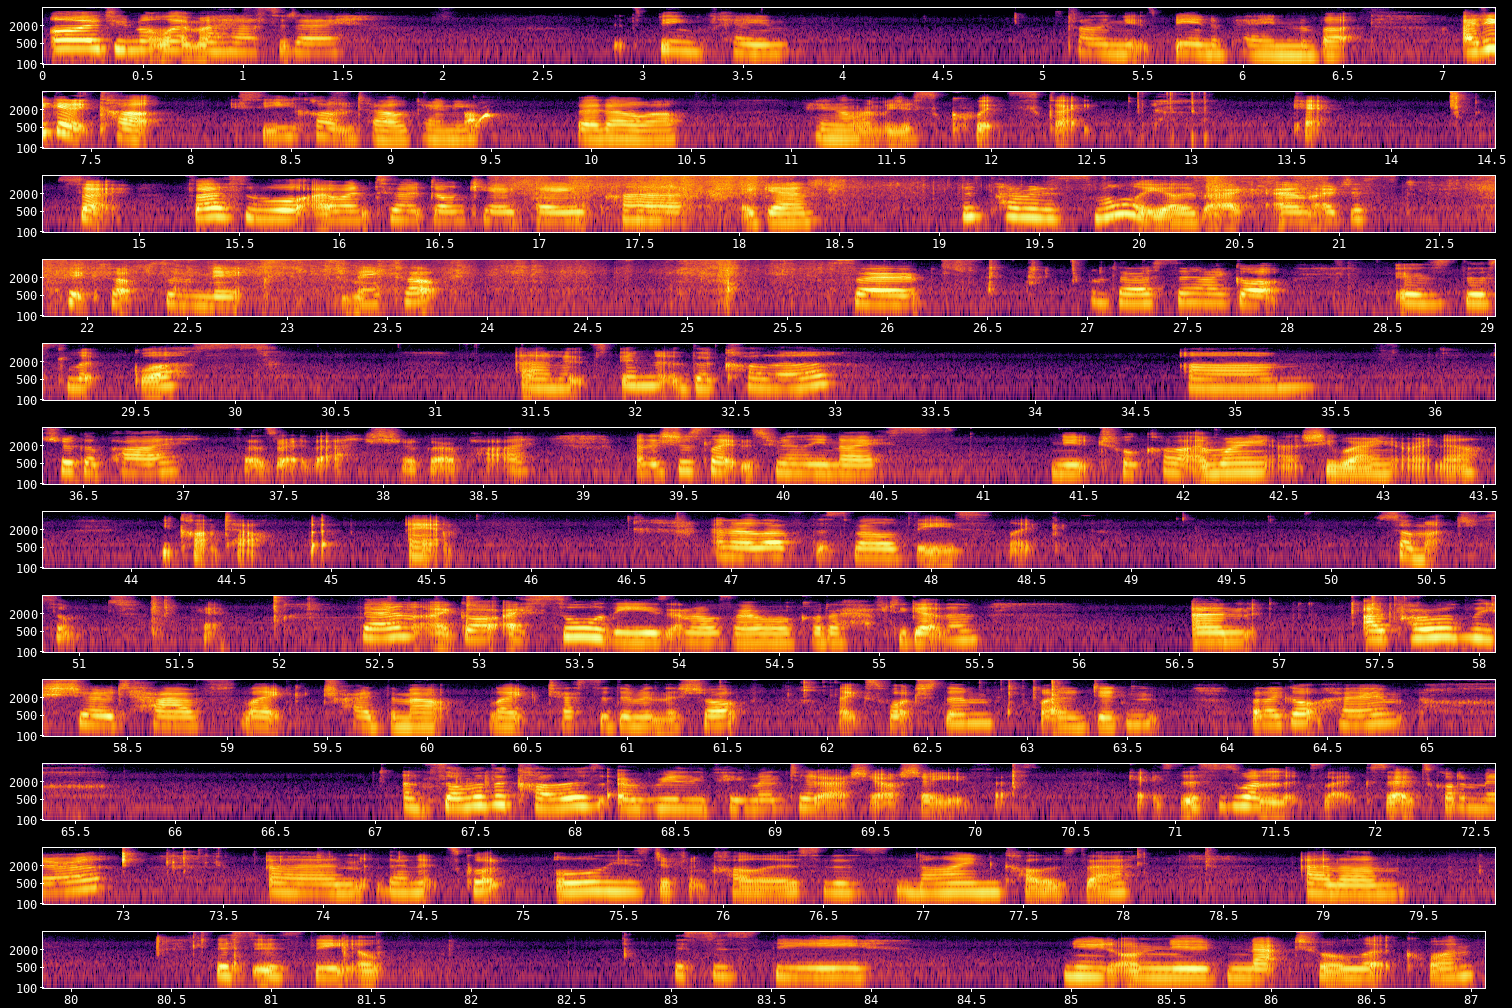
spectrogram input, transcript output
I do not like my hair today. It's being a pain. I'm telling you, it's being a pain in the butt. I did get it cut. See, you can't tell, can you? But oh well. Hang on, let me just quit Skype. Okay. So, first of all, I went to Don Quijote's again. This time in a smaller yellow bag, and I just picked up some NYX makeup. So, the first thing I got is this lip gloss and it's in the colour um, Sugar Pie, it says right there, Sugar Pie, and it's just like this really nice neutral colour. I'm wearing actually wearing it right now. You can't tell, but I am. And I love the smell of these, like, so much, so much. Okay. Then I got, I saw these and I was like, oh god, I have to get them. And I probably should have like tried them out, like tested them in the shop, like swatched them, but I didn't. But I got home and some of the colours are really pigmented. Actually, I'll show you first. Okay, so this is what it looks like. So it's got a mirror and then it's got all these different colours. So there's nine colours there. And um, this is the, oh, this is the nude on nude natural look one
